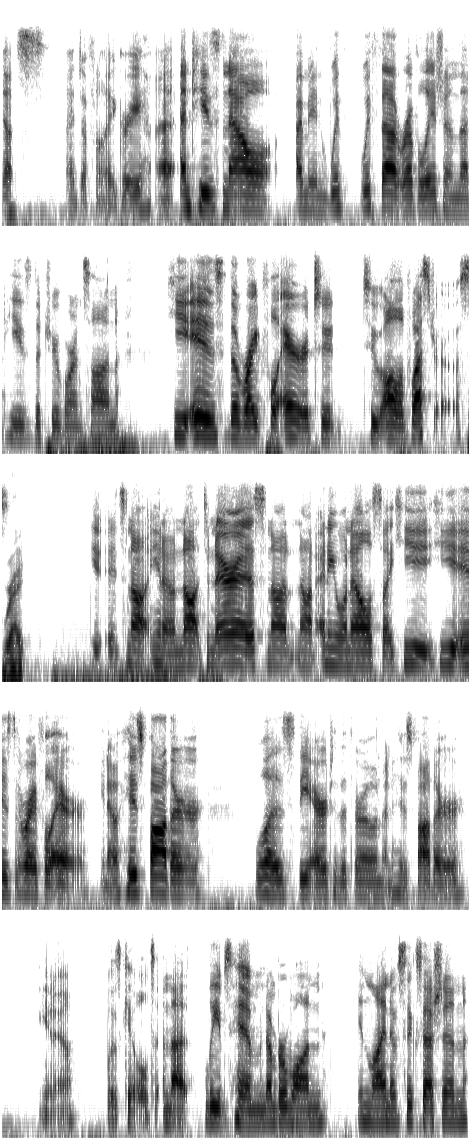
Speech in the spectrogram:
Yes, I definitely agree. Uh, and he's now I mean, with with that revelation that he's the trueborn son, he is the rightful heir to to all of Westeros. Right. It's not you know not Daenerys, not not anyone else. Like he he is the rightful heir. You know, his father was the heir to the throne, and his father, you know, was killed, and that leaves him number one in line of succession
